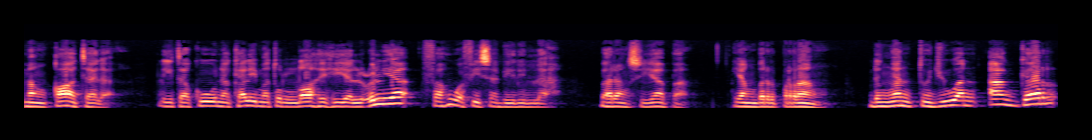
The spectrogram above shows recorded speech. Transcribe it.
man qatala litakuna kalimatullahi hiyal ulya fahuwa fi sabilillah. Barang siapa yang berperang dengan tujuan agar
